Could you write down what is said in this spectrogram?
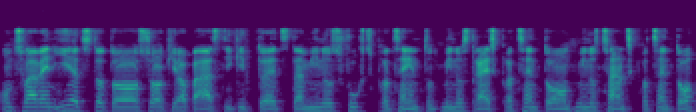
Und zwar, wenn ich jetzt da, da sage, ja passt, ich gebe da jetzt da minus 50% und minus 30% da und minus 20% da,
